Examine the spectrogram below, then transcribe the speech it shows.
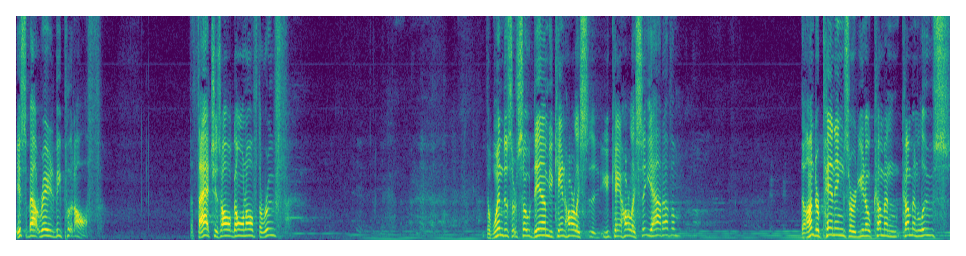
it's about ready to be put off. The thatch is all gone off the roof. The windows are so dim you can't hardly you can't hardly see out of them. The underpinnings are, you know, coming coming loose.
